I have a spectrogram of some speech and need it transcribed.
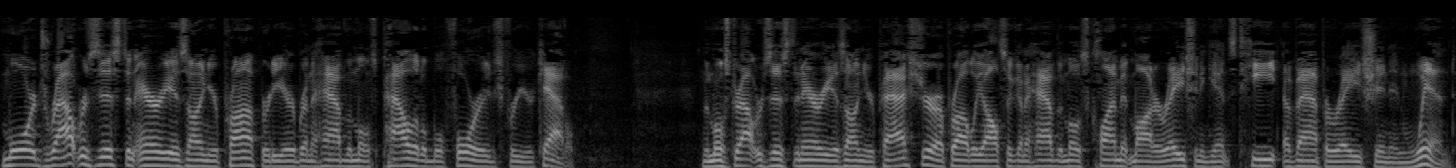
more drought resistant areas on your property are going to have the most palatable forage for your cattle. The most drought resistant areas on your pasture are probably also going to have the most climate moderation against heat, evaporation, and wind.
